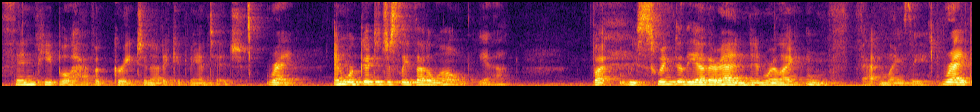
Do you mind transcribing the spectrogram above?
thin people have a great genetic advantage. Right. And we're good to just leave that alone. Yeah. But we swing to the other end and we're like, mm, fat and lazy. Right.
